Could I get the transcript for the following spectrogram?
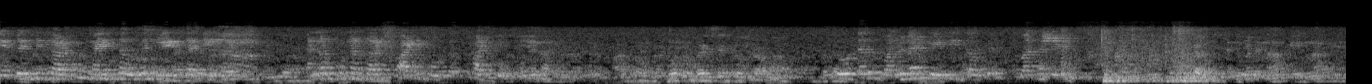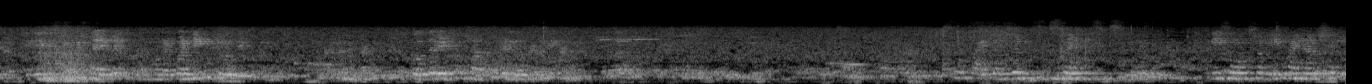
FSC cards nine thousand eight thirty five Annapurna cards forty four forty four total one lakh eighty thousand one hundred ఇది డిస్ట్రిబ్యూషన్ అయిపోయి మన ట్వంటీకి క్లోజ్ చేస్తాం కొత్త రేషన్ షాప్స్ రెండు వస్తుంది five thousand six ninety six ఈ సంవత్సరం ఈ ఫైనాన్షియల్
